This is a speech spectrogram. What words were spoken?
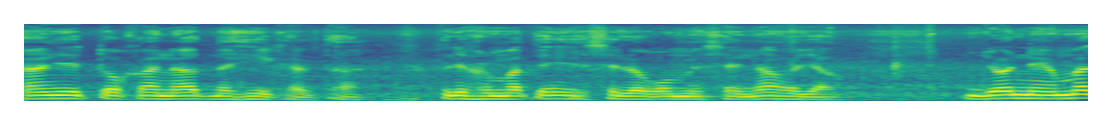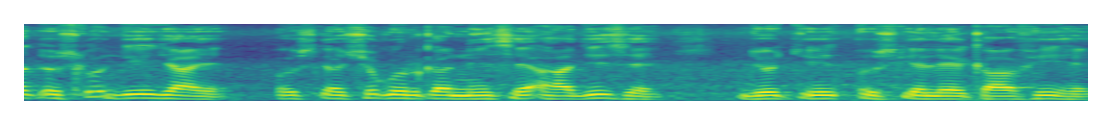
ہاں جی تو قناعت نہیں کرتا۔ علی فرماتے ہیں، ایسے لوگوں میں سے نہ ہو جاؤ۔ جو نعمت اس کو دی جائے، اس کا شکر کرنے سے عاجز ہے جو چیز اس کے لیے کافی ہے،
